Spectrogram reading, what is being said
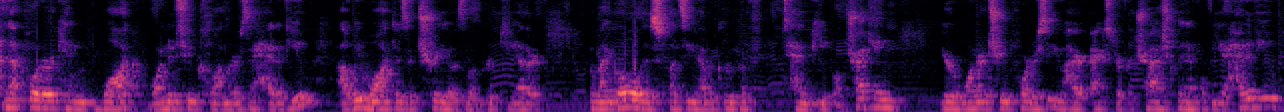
and that porter can walk one to two kilometers ahead of you. Uh, we walked as a trio, as a little group together. But my goal is, let's say you have a group of 10 people trekking, your one or two porters that you hire extra for trash cleanup will be ahead of you.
